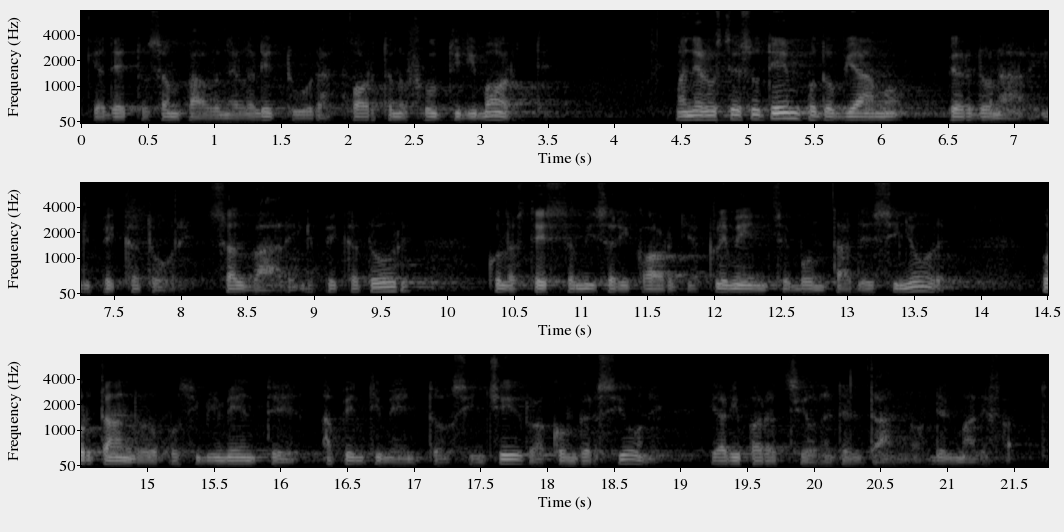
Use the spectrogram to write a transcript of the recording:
che ha detto San Paolo nella lettura portano frutti di morte. Ma nello stesso tempo dobbiamo perdonare il peccatore, salvare il peccatore con la stessa misericordia, clemenza e bontà del Signore, portandolo possibilmente a pentimento sincero, a conversione e a riparazione del danno, del male fatto.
